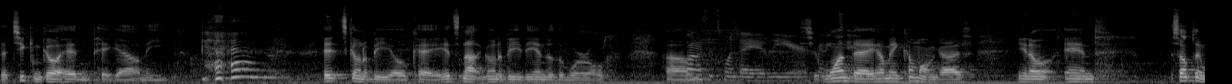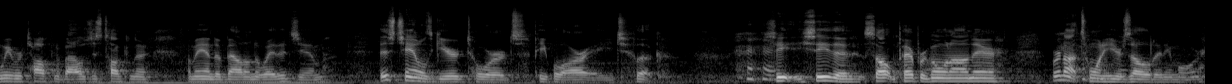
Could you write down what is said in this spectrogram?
that you can go ahead and pig out and eat. it's going to be okay. It's not going to be the end of the world. As long Um, as it's one day of the year. one day, I mean, come on, guys, you know, and something we were talking about, I was just talking to Amanda about on the way to the gym. This channel's geared towards people our age. Look, see, you see the salt and pepper going on there? We're not 20 years old anymore.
